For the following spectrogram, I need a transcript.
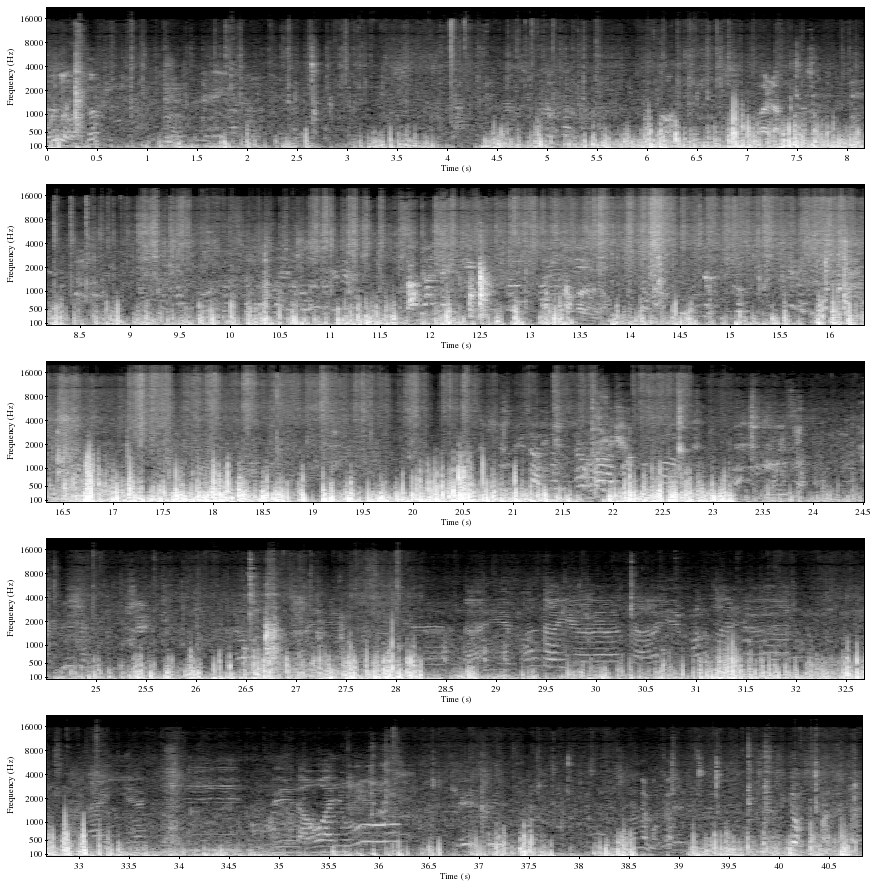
모두 익었어? 뭐 하려고? 쌈? 쌈 먹으러. 뭐 있어? 한잔 먹자. 신경 쓰면 안 된다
